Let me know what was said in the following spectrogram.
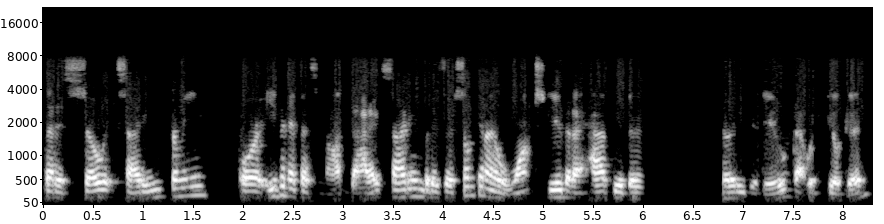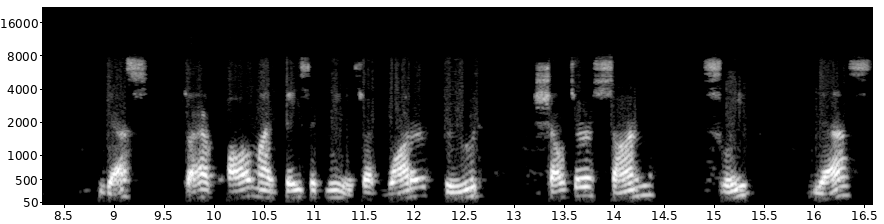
that is so exciting for me? Or even if it's not that exciting, but is there something I want to do that I have the ability to do that would feel good? Yes. So I have all my basic needs. So I have water, food, shelter, sun, sleep. Yes.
